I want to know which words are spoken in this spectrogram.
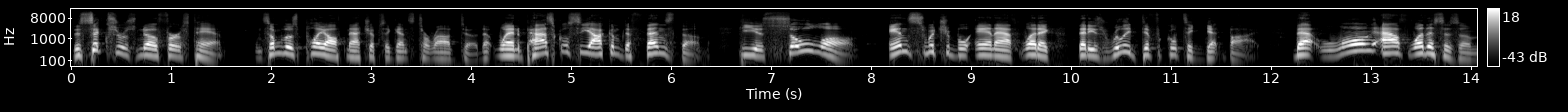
The Sixers know firsthand in some of those playoff matchups against Toronto that when Pascal Siakam defends them, he is so long and switchable and athletic that he's really difficult to get by. That long athleticism,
